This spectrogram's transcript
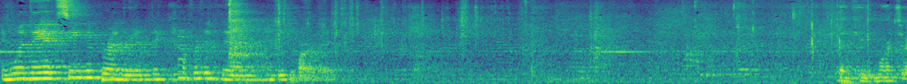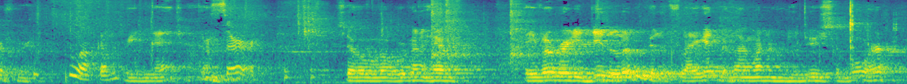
and when they had seen the brethren, they comforted them and departed. Thank you, Martha, for You're welcome. reading that. Yes, sir. So uh, we're going to have, they've already did a little bit of flagging, but I want them to do some more.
